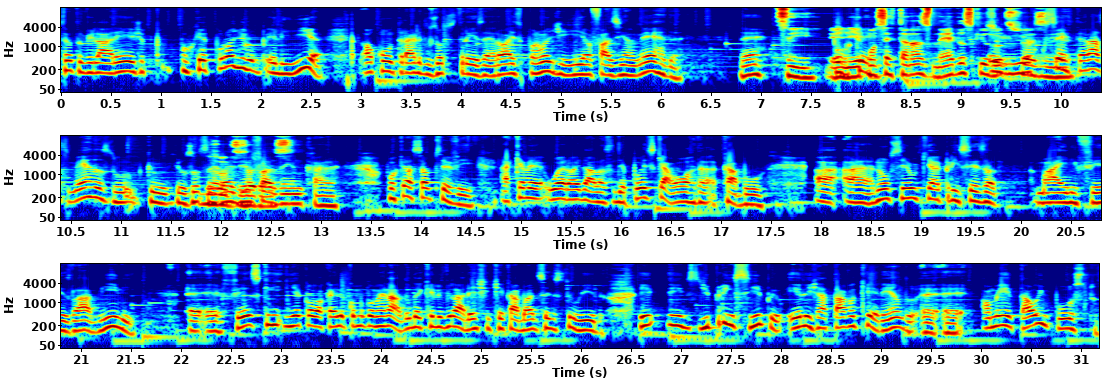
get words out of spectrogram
Tanto o vilarejo, porque por onde ele ia, ao contrário dos outros três heróis, por onde ia fazia merda, né? Sim, ele Por ia consertando as merdas que os ele outros ia faziam. consertar as merdas do, que, que os outros Dos heróis outros iam heróis. fazendo, cara. Porque olha só pra você ver, aquele, o herói da lança, depois que a horda acabou, a, a não sei o que a princesa Mine fez lá, a Mini, é, é, fez que ia colocar ele como governador daquele vilarejo que tinha acabado de ser destruído. E, e, de princípio, ele já tava querendo é, é, aumentar o imposto,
